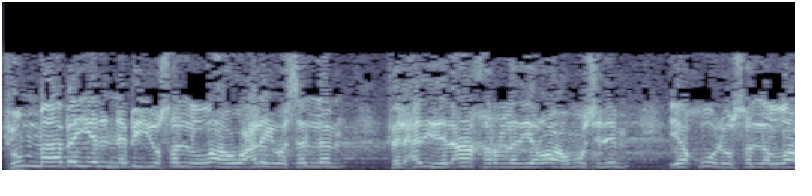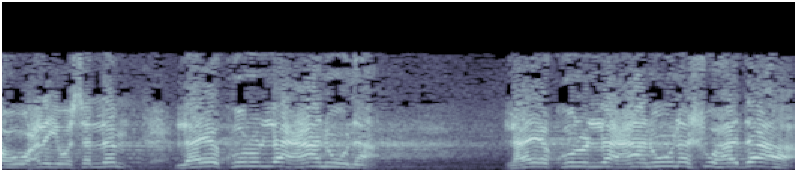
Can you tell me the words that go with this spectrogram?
ثم بين النبي صلى الله عليه وسلم في الحديث الآخر الذي رواه مسلم يقول صلى الله عليه وسلم لا يكون اللعانون لا يكون اللعانون شهداء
